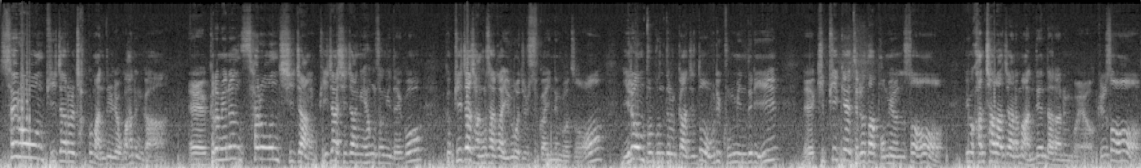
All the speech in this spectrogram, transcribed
새로운 비자를 자꾸 만들려고 하는가? 예, 그러면은 새로운 시장, 비자 시장이 형성이 되고 그 비자 장사가 이루어질 수가 있는 거죠. 이런 부분들까지도 우리 국민들이 예, 깊이 있게 들여다보면서 이거 관찰하지 않으면 안 된다라는 거예요. 그래서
